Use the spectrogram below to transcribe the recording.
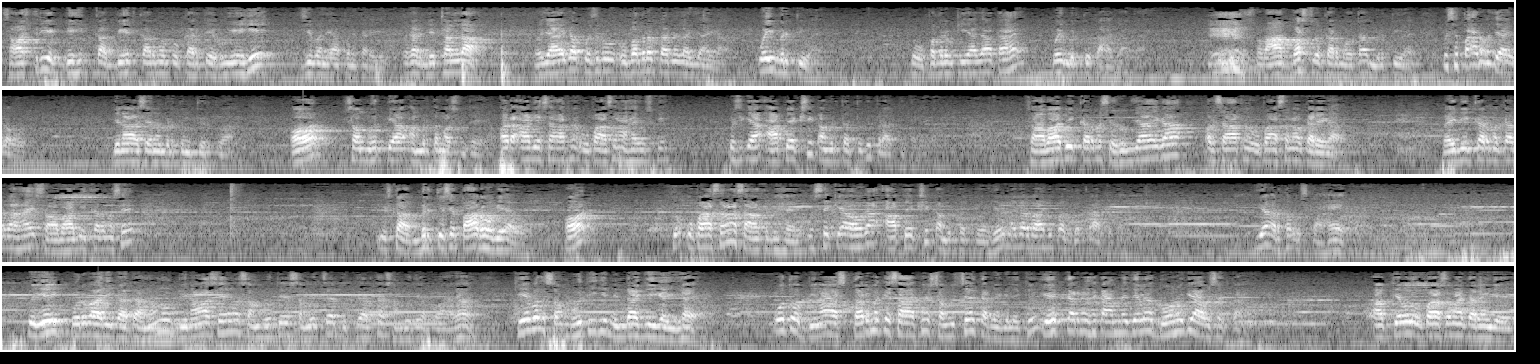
शास्त्रीय विहित का विहित कर्म को करते हुए ही जीवन यापन करेंगे। अगर निठल्ला हो जाएगा, कुछ लोग उपद्रव करने लग जाएगा, वही मृत्यु है। जो उपद्रव किया जाता है, वही मृत्यु कहा जाता है। स्वभाव वश जो कर्म होता है, मृत्यु है, उसे पार हो जाएगा वो। विनाश न मृत्यु तीर्थवा और संभुत्या अमृतम असुत और आगे साथ में उपासना है उसके। उसे क्या? आपेक्षिक अमृतत्व की प्राप्ति करेगा। स्वाभाविक कर्म से रुक जाएगा और साथ में उपासना करेगा। वैदिक कर्म कर रहा है, स्वाभाविक कर्म से उसका मृत्यु से पार हो गया वो। और जो तो उपासना साथ में है, उससे क्या होगा? आपेक्षिक अमृतत्व। हिरणगरवादी पद को प्राप्त करेगा यह अर्थ उसका है। तो यही पूर्वादि कहता है विनाशे में संभूते समुच्चय विद्यार्थ संभूति अपवाद। केवल संभूति की निंदा की गई है। वो तो विनाश कर्म के साथ में समुच्चय करने के लिए, क्यों? एक करने से काम नहीं चलेगा, दोनों की आवश्यकता है। आप केवल उपासना करेंगे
